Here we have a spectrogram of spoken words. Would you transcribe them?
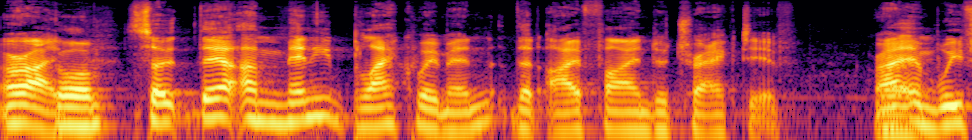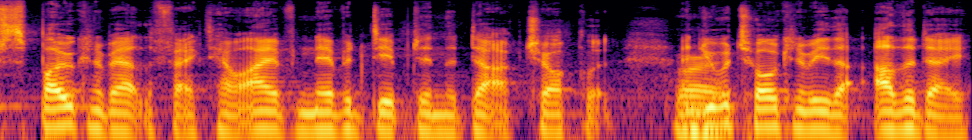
All right. Go on. So there are many black women that I find attractive, right? Right. And we've spoken about the fact how I have never dipped in the dark chocolate. And you were talking to me the other day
